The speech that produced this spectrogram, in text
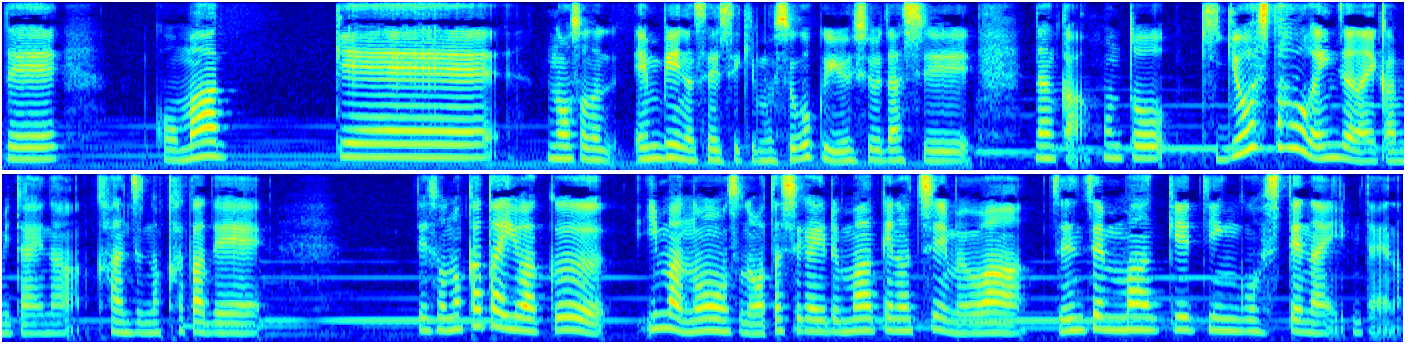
で、こうマーケのその MBA の成績もすごく優秀だしなんか本当起業した方がいいんじゃないかみたいな感じの方ででその方曰く今のその私がいるマーケのチームは全然マーケティングをしてないみたいな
